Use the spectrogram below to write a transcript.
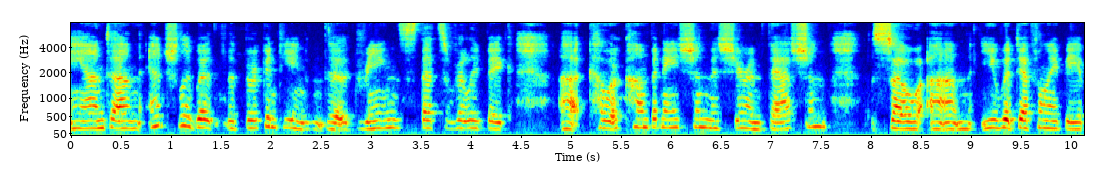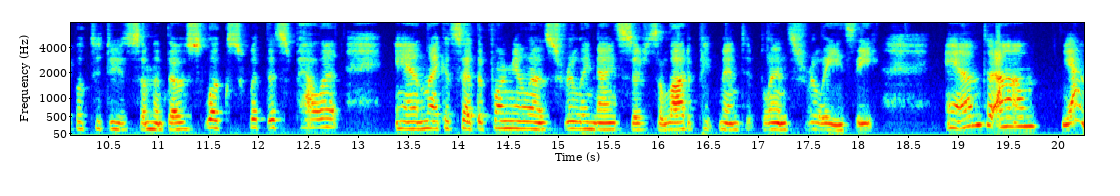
And um, actually with the burgundy and the greens, that's a really big uh, color combination this year in fashion. So um, you would definitely be able to do some of those looks with this palette. And like I said, the formula is really nice. There's a lot of pigment. It blends really easy. And um, yeah,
